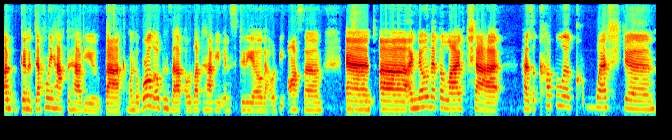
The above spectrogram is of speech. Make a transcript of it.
I'm gonna definitely have to have you back when the world opens up. I would love to have you in studio. That would be awesome. And uh, I know that the live chat has a couple of questions.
